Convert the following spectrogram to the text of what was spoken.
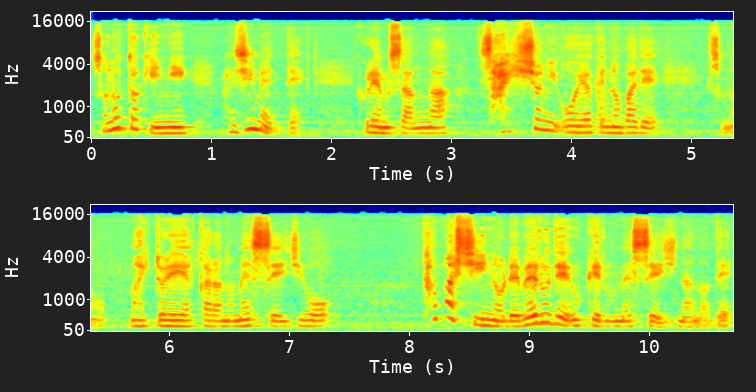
その時に初めてクレムさんが最初に公の場でそのマイトレイヤからのメッセージを魂のレベルで受けるメッセージなので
